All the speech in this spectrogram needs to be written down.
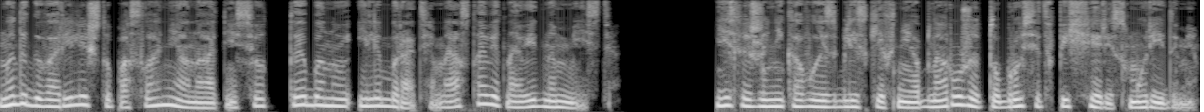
Мы договорились, что послание она отнесет Тебану или братьям и оставит на видном месте. Если же никого из близких не обнаружит, то бросит в пещере с муридами.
